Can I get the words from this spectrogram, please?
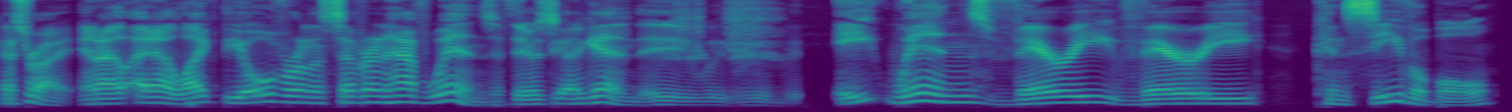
That's right, and I, and I like the over on the seven and a half wins. If there's again eh, eight wins, very very conceivable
